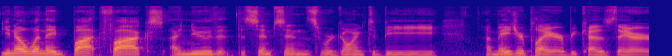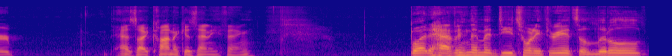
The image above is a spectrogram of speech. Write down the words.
you know, when they bought Fox, I knew that The Simpsons were going to be a major player because they're as iconic as anything. But having them at D23, it's a little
